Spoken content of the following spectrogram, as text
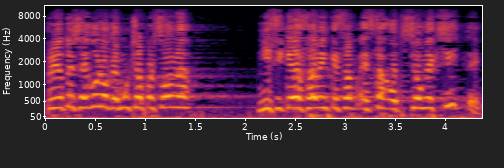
Pero yo estoy seguro que muchas personas ni siquiera saben que esa, opción existe.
